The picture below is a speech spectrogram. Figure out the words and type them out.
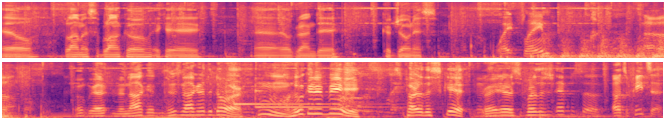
El Flames Blanco, aka uh, El Grande Cajones. White flame. Oh, we got, they're knocking. Who's knocking at the door? Hmm, who could it be? It's part of the skit, right here. It's part of this episode. Oh, it's a pizza.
